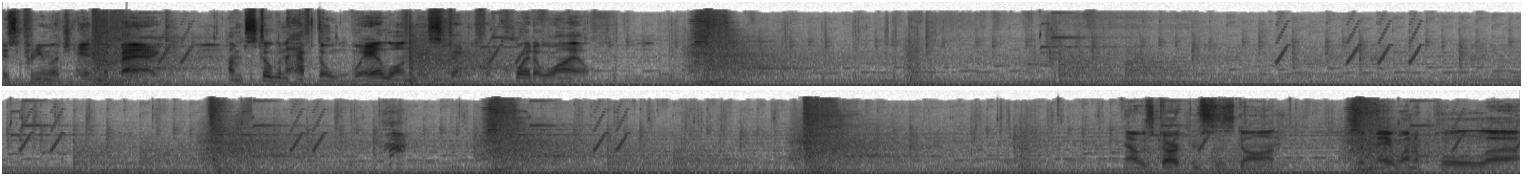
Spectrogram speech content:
is pretty much in the bag, I'm still going to have to wail on this thing for quite a while. Now his darkness is gone, so may want to pull uh,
